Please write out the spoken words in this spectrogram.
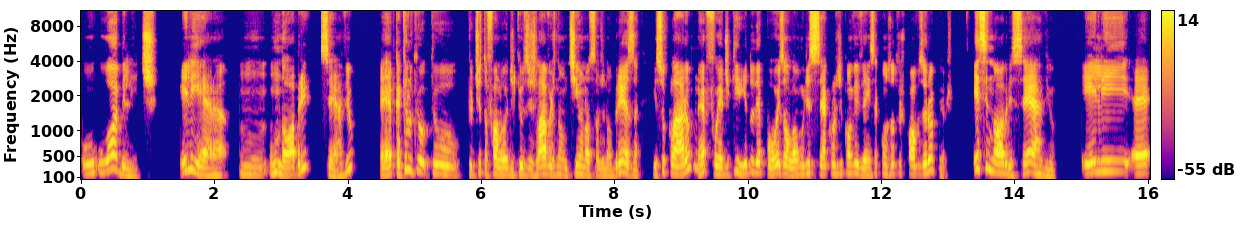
o, o Obilic ele era um, um nobre sérvio é, porque aquilo que o, que, o, que o, Tito falou de que os eslavos não tinham noção de nobreza, isso, claro, né, foi adquirido depois, ao longo de séculos de convivência com os outros povos europeus. Esse nobre sérvio, ele é,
